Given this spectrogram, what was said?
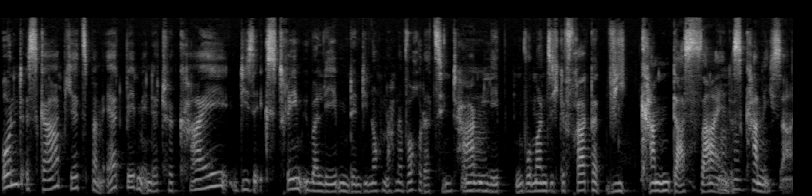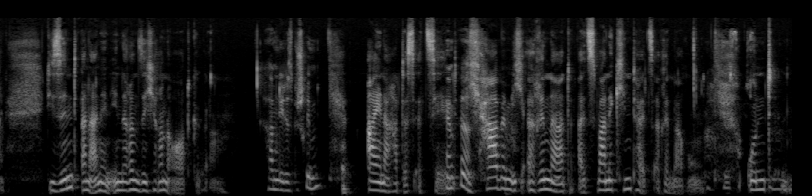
Und es gab jetzt beim Erdbeben in der Türkei diese Extremüberlebenden, die noch nach einer Woche oder zehn Tagen lebten, wo man sich gefragt hat, wie kann das sein? Das kann nicht sein. Die sind an einen inneren sicheren Ort gegangen. Haben die das beschrieben? Einer hat das erzählt. Ich habe mich erinnert, als war eine Kindheitserinnerung. Und mhm.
